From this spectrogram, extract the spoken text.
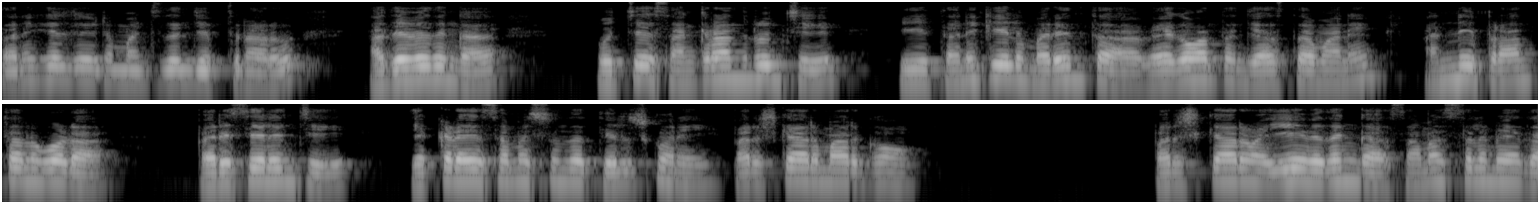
తనిఖీలు చేయడం మంచిదని చెప్తున్నారు. అదేవిధంగా వచ్చే సంక్రాంతి నుంచి ఈ తనిఖీలు మరింత వేగవంతం చేస్తామని అన్ని ప్రాంతాలను కూడా పరిశీలించి ఎక్కడ ఏ సమస్య ఉందో తెలుసుకొని పరిష్కార మార్గం పరిష్కారం అయ్యే విధంగా సమస్యల మీద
